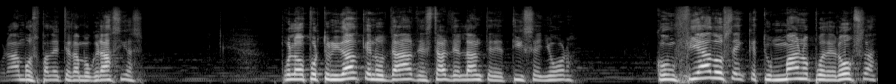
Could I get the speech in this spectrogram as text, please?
Oramos, Padre, te damos gracias por la oportunidad que nos da de estar delante de ti, Señor. Confiados en que tu mano poderosa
